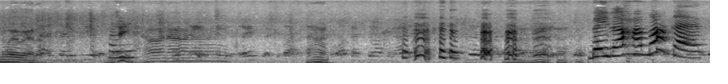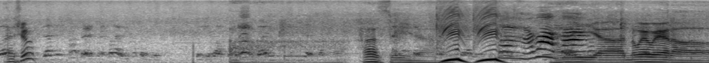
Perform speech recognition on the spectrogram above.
nueve Sí. No, no, no. Bijna gaan maken. En zo? Hazina. Ja, nueve era.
